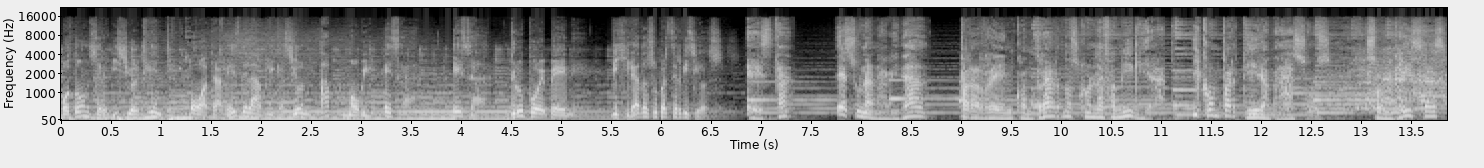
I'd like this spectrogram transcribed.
botón servicio al cliente o a través de la aplicación App Móvil ESA. ESA, Grupo EPN, Vigilado Superservicios. Esta es una Navidad para reencontrarnos con la familia compartir abrazos, sonrisas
